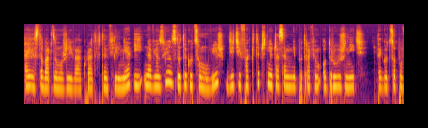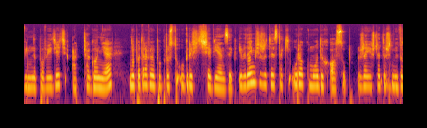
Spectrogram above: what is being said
A jest to bardzo możliwe akurat w tym filmie. I nawiązując do tego, co mówisz, dzieci faktycznie czasem nie potrafią odróżnić tego, co powinny powiedzieć, a czego nie, nie potrafią po prostu ugryźć się w język. I wydaje mi się, że to jest taki urok młodych osób, że jeszcze też nie do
